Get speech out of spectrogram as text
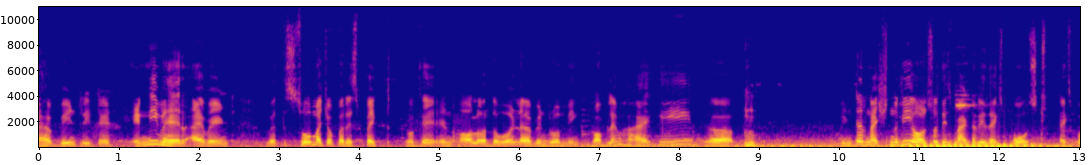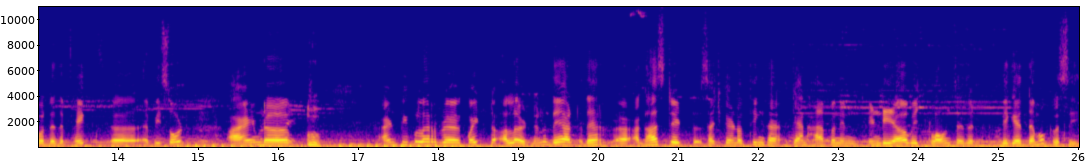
have been treated anywhere I went with so much of a respect. Okay, and all over the world I have been roaming. Problem है कि uh, internationally also this matter is exposed. Exposed as a fake uh, episode, and uh, and people are uh, quite alert. You know, they are they uh, aghast at such kind of things can happen in India, which counts as a biggest democracy.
